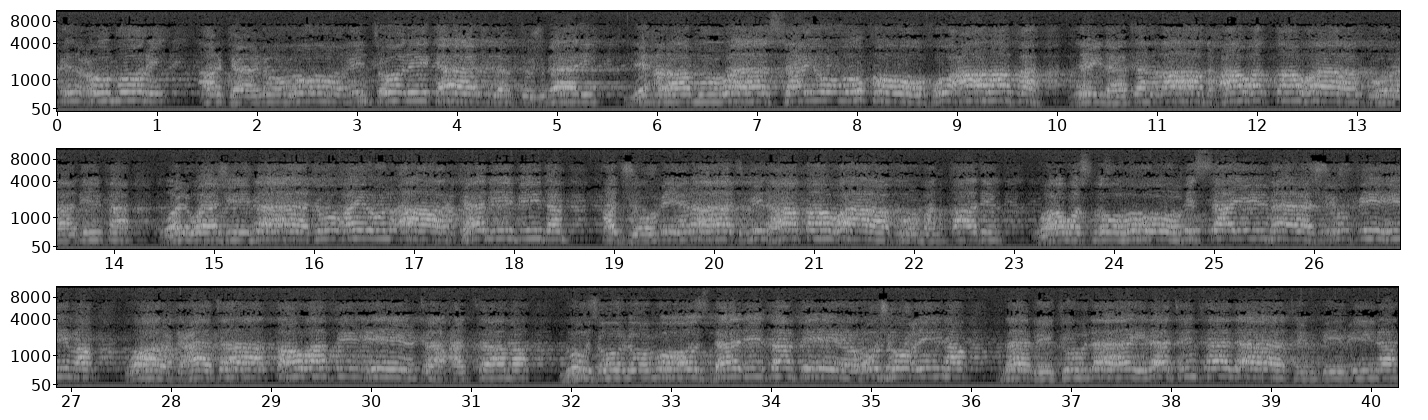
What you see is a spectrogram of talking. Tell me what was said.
في العمر. أركانه إن تركت لم تجبر الإحرام والسعي وقوف عرفة ليلة الأضحى والطواف رديفة والواجبات غير الأركان بدم قد جبرت منها طواف من قادم ووصله بالسعي ماشي فيهما وركعتا الطواف إن تحتما نزول مزدلفة في رجوعنا مبيت ليلة ثلاث بمنا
